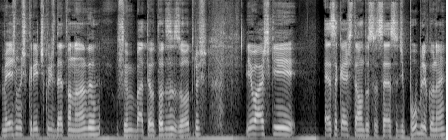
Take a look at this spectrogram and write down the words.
mesmo os críticos detonando. O filme bateu todos os outros. E eu acho que essa questão do sucesso de público, né,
